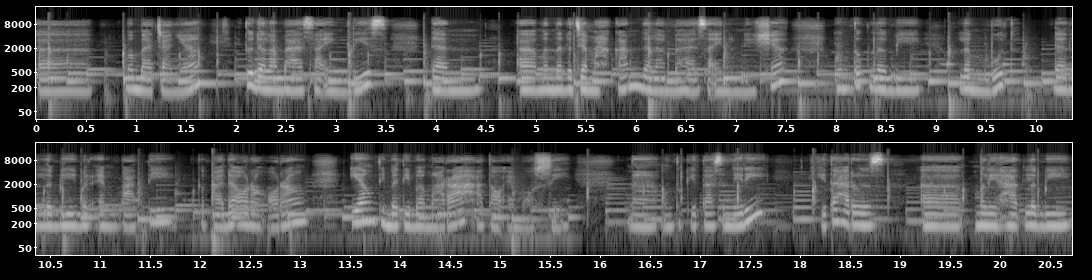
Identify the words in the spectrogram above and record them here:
uh, membacanya. Itu dalam bahasa Inggris dan uh, menerjemahkan dalam bahasa Indonesia untuk lebih lembut dan lebih berempati kepada orang-orang yang tiba-tiba marah atau emosi. Nah, untuk kita sendiri, kita harus uh, melihat lebih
